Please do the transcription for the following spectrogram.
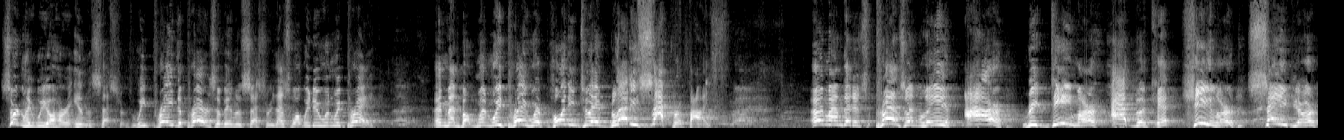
certainly we are intercessors. We pray the prayers of intercessory. That's what we do when we pray. Amen. But when we pray, we're pointing to a bloody sacrifice. Amen. That is presently our Redeemer, Advocate, Healer, Savior,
